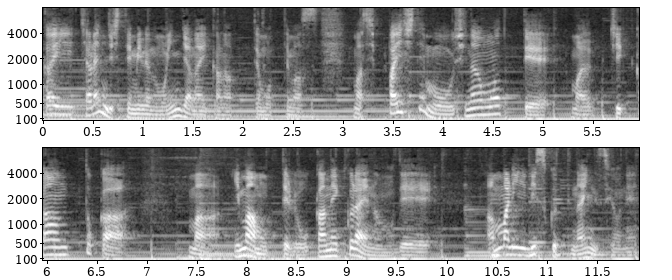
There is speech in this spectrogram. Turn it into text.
回チャレンジしてみるのもいいんじゃないかなって思ってます、まあ、失敗しても失うものって、まあ、実感とかまあ今持ってるお金くらいなのであんまりリスクってないんですよね。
